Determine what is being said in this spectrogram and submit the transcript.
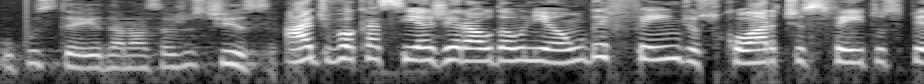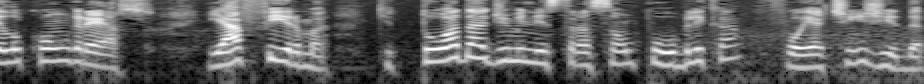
o custeio da nossa justiça. A Advocacia Geral da União defende os cortes feitos pelo Congresso e afirma que toda a administração pública foi atingida.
